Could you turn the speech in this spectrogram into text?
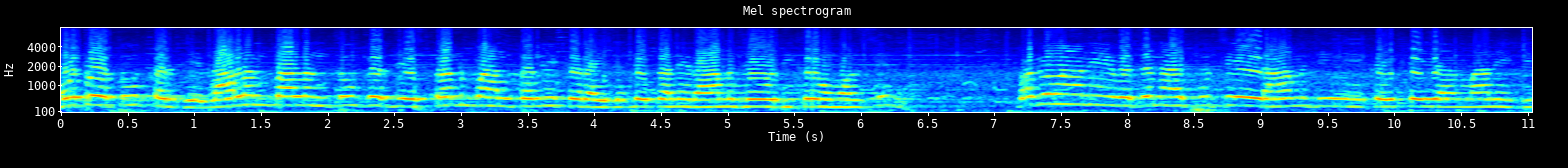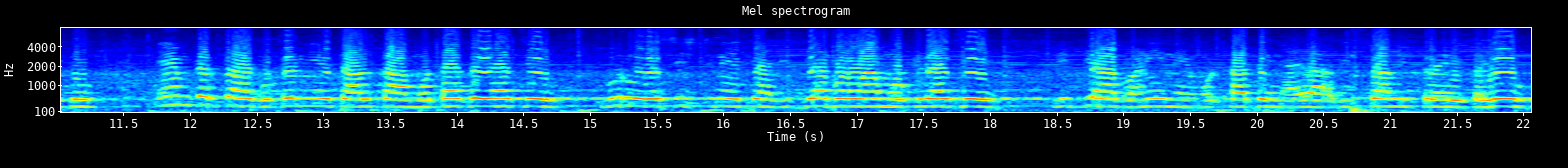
મોટો તું કરજે, લાલન પાલન તું કરજે, સ્તનપાન તને કરાય, એટલે તને રામ જેવો દીકરો મળશે ને. ભગવાને વચન આપ્યું છે, રામજીને કઈ કઈ માને કીધું. એમ કરતા ઘૂંટણીએ ચાલતા મોટા થયા છે. ગુરુ વશિષ્ઠને ત્યાં વિદ્યા ભણવા મોકલ્યા છે. વિદ્યા ભણીને મોટા થઈને આવ્યા વિશ્વામિત્રએ કહ્યું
